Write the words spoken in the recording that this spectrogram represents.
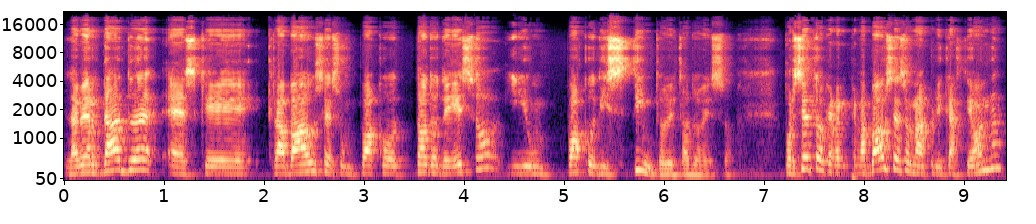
La verdad es que Clubhouse es un poco todo de eso y un poco distinto de todo eso. Por cierto, Clubhouse es una aplicación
